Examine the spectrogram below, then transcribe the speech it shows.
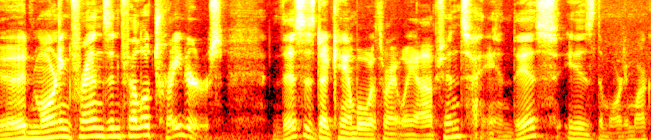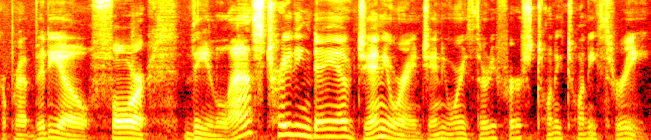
Good morning, friends and fellow traders. This is Doug Campbell with Right Way Options, and this is the morning market prep video for the last trading day of January, January 31st, 2023.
